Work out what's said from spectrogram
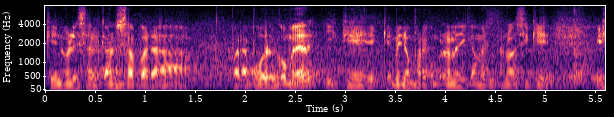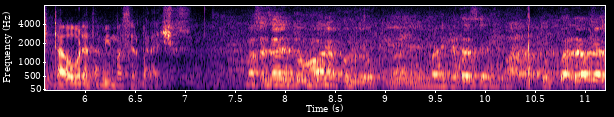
que no les alcanza para, para poder comer y que, menos para comprar medicamentos. ¿no? Así que esta obra también va a ser para ellos. Más allá del tomógrafo, lo que manifestás en tus palabras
